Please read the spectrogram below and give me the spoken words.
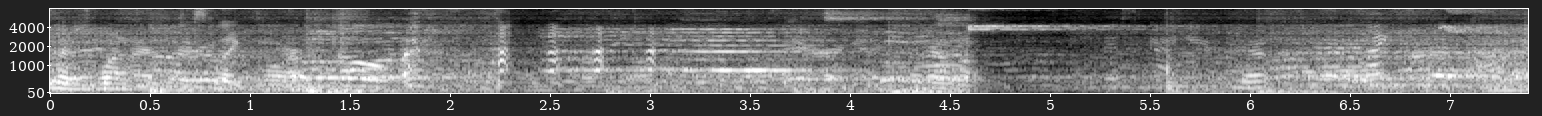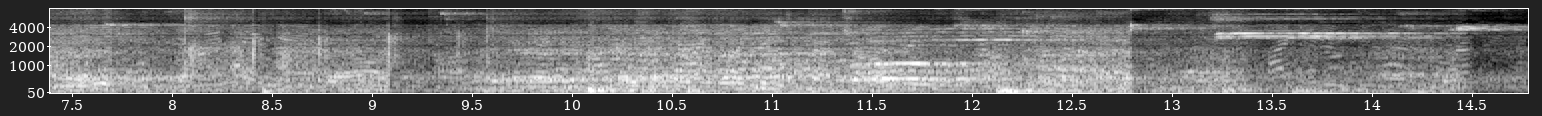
There's one I just like more. Oh. this guy here. Yep. Like, I can do that job. I couldn't do it correctly.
